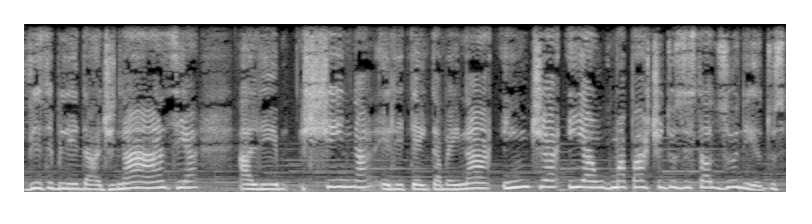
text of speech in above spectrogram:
visibilidade na Ásia, ali China, ele tem também na Índia e alguma parte dos Estados Unidos.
